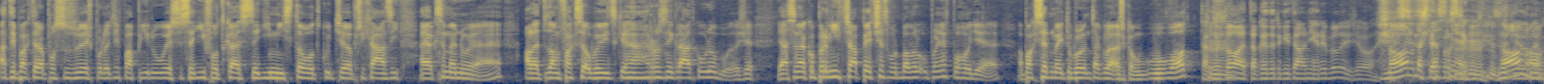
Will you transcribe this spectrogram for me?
a ty pak teda posuzuješ podle těch papírů, jestli sedí fotka, jestli sedí místo, odkud eh, přichází a jak se jmenuje, ale to tam fakt se objeví vždycky na hrozně krátkou dobu. Takže já jsem jako prvních třeba 5-6 odbavil úplně v pohodě a pak sedmej to bylo jen takhle a říkám, what? Tak to, ale takhle ty digitální hry byly, že jo? No, no tak jasně. prostě no, no.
